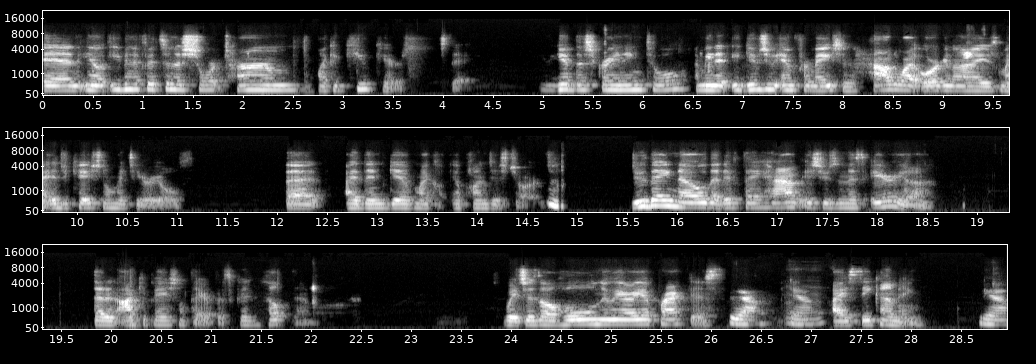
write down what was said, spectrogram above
And, you know, even if it's in a short term, like acute care stay, you give the screening tool. I mean, it, it gives you information. How do I organize my educational materials that I then give my upon discharge? Mm. Do they know that if they have issues in this area, that an occupational therapist could help them? Which is a whole new area of practice Yeah. Yeah. Mhm. I see coming. Yeah.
